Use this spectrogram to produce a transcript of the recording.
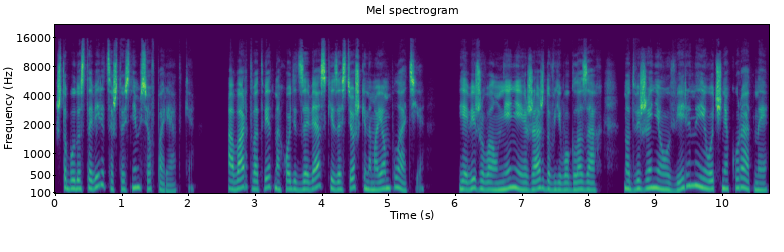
чтобы удостовериться, что с ним все в порядке. А Варт в ответ находит завязки и застежки на моем платье. Я вижу волнение и жажду в его глазах, но движения уверенные и очень аккуратные,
